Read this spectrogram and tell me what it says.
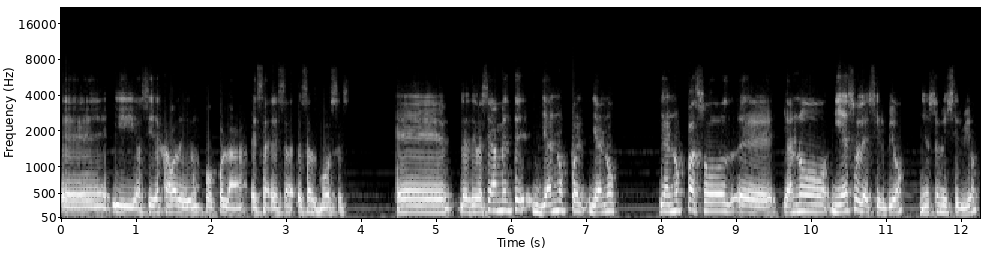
eh, y así dejaba de oír un poco la, esa, esa, esas voces. Eh, desgraciadamente ya no fue, ya no, ya no pasó, eh, ya no, ni eso le sirvió, ni eso le sirvió.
